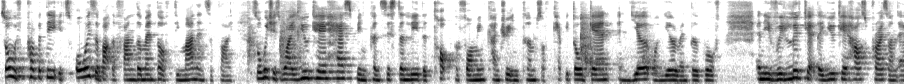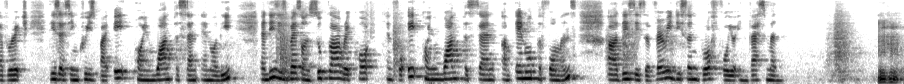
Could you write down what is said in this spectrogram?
So with property, it's always about the fundamental of demand and supply. So which is why UK has been consistently the top performing country in terms of capital gain and year on year rental growth. And if we look at the UK house price on average, this has increased by 8.1% annually. And this is based on Zoopla record. And for 8.1% um, annual performance, uh, this is a very decent growth for your investment. Mm-hmm.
